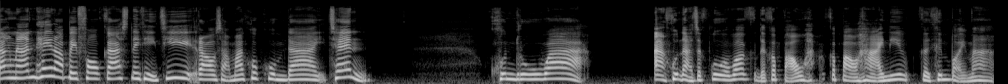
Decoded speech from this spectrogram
ดังนั้นให้เราไปโฟกัสในสิ่งที่เราสามารถควบคุมได้ เช่น คุณรู้ว่าอะคุณอาจจะกลัวว่าเดี๋ยวกระเป๋ากระเป๋าหายนี่เกิดขึ้นบ่อยมาก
